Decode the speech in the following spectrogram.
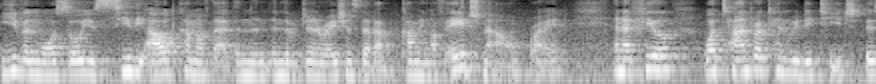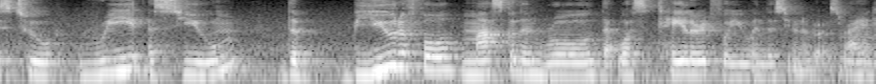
even more so you see the outcome of that in the, in the generations that are coming of age now right? And i feel what tantra can really teach is to reassume the beautiful masculine role that was tailored for you in this universe, right? Mhm.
